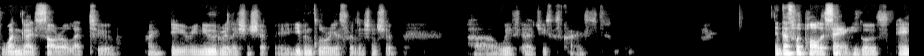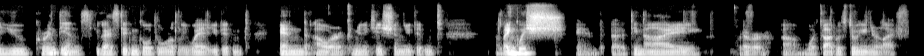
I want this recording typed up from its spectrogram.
One guy's sorrow led to right a renewed relationship, a even glorious relationship uh, with uh, Jesus Christ. And that's what Paul is saying. He goes, "Hey, you Corinthians, you guys didn't go the worldly way. You didn't end our communication. You didn't languish and uh, deny whatever um, what God was doing in your life,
